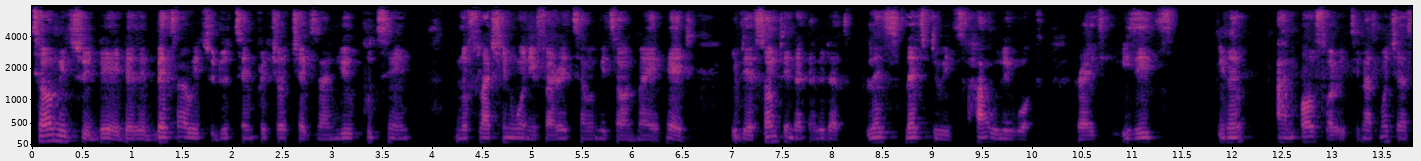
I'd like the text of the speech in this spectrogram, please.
tell me today there's a better way to do temperature checks than you putting, you know, flashing one infrared thermometer on my head, if there's something that can do that, let's let's do it. How will it work? Right? Is it, you know, I'm all for it in as much as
